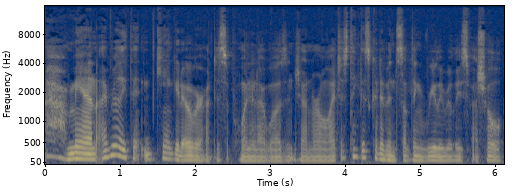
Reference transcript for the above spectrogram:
oh man, I really th- can't get over how disappointed I was in general. I just think this could have been something really, really special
